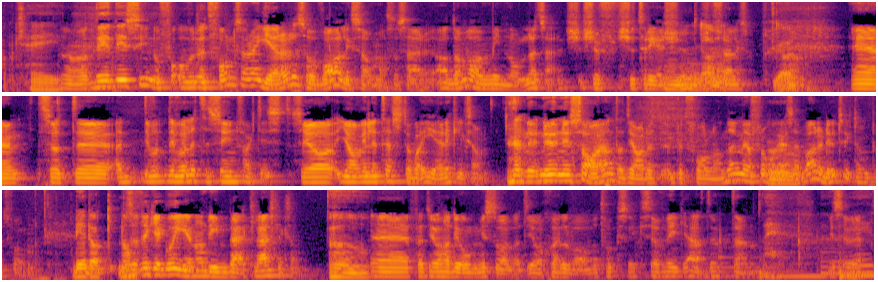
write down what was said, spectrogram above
okej. Ja, det, det är synd. Och, och vet, folk som reagerade så var liksom, alltså så här, ja de var min ålder så här, 20, 23, 20, Mm, ja. 25 liksom. Ja, ja. Eh, så att eh, det, var, det var lite synd faktiskt. Så jag, jag ville testa att vara Erik liksom. Nu, nu, nu sa jag inte att jag hade ett öppet förhållande, men jag frågade Mm. så här, vad hade du tyckt om öppet förhållande? Det är dock Och så fick jag gå igenom din backlash liksom. Ja. Eh, för att jag hade ångest av att jag själv var, var toxic. Så jag fick äta upp den. Vi ser hur det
